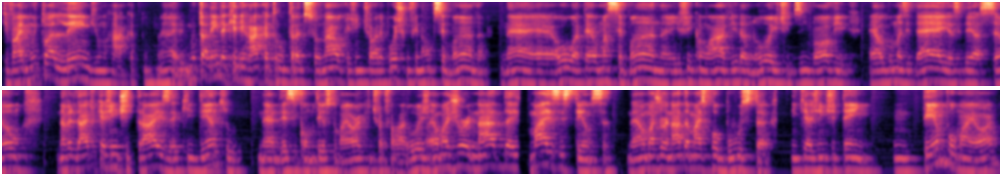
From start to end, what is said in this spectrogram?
que vai muito além de um hackathon, né? muito além daquele hackathon tradicional que a gente olha, poxa, um final de semana, né? É, ou até uma semana e ficam lá, vira noite, desenvolve é, algumas ideias, ideação. Na verdade, o que a gente traz aqui dentro né, desse contexto maior que a gente vai falar hoje é uma jornada mais extensa, né? Uma jornada mais robusta em que a gente tem um tempo maior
